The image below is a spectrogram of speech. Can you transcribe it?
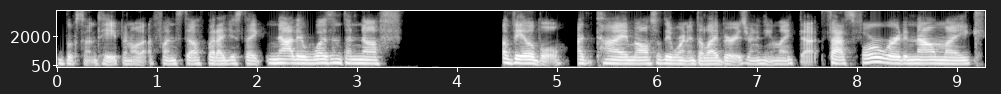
books on tape and all that fun stuff, but I just like nah there wasn't enough available at the time. Also they weren't in the libraries or anything like that. Fast forward and now I'm like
